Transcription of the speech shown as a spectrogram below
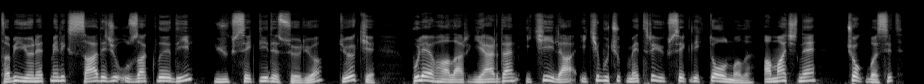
Tabii yönetmelik sadece uzaklığı değil, yüksekliği de söylüyor. Diyor ki bu levhalar yerden 2 ila 2,5 metre yükseklikte olmalı. Amaç ne? Çok basit,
